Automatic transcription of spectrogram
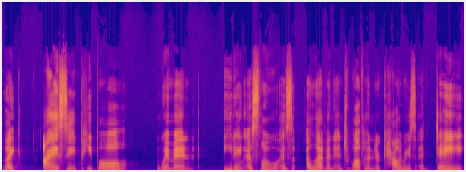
Like I see people, women eating as low as 11 and 1200 calories a day.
